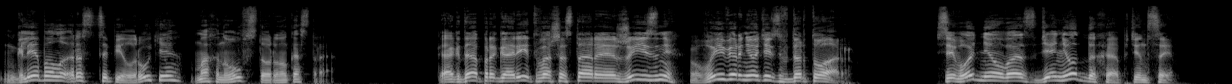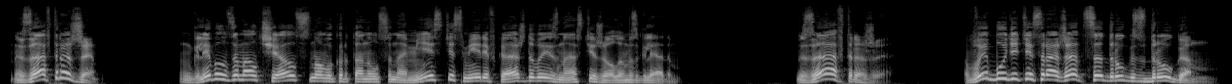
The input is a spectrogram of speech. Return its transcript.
Глебл расцепил руки, махнул в сторону костра. Когда прогорит ваша старая жизнь, вы вернетесь в дартуар. Сегодня у вас день отдыха, птенцы. Завтра же Глебл замолчал, снова крутанулся на месте, смерив каждого из нас тяжелым взглядом. «Завтра же вы будете сражаться друг с другом.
